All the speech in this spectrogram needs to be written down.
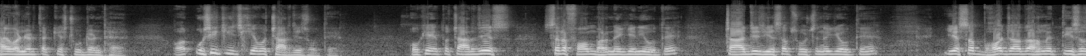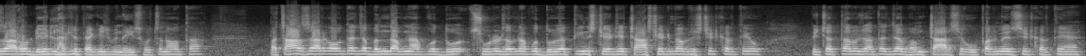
500 तक के स्टूडेंट हैं और उसी चीज़ के वो चार्जेस होते हैं। ओके तो चार्जेस सिर्फ़ फॉर्म भरने के नहीं होते चार्जेस ये सब सोचने के होते हैं। ये सब बहुत ज़्यादा हमें तीस हज़ार और डेढ़ लाख के पैकेज में नहीं सोचना होता। पचास हज़ार का होता है जब बंदा अपने आपको दो स्टूडेंट्स अपने आपको दो या तीन स्टेट या चार स्टेट में आप रिस्ट्रिक्ट करते हो। पिचहत्तर हो जाता है जब हम चार से ऊपर में रिस्ट्रिक्ट करते हैं।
